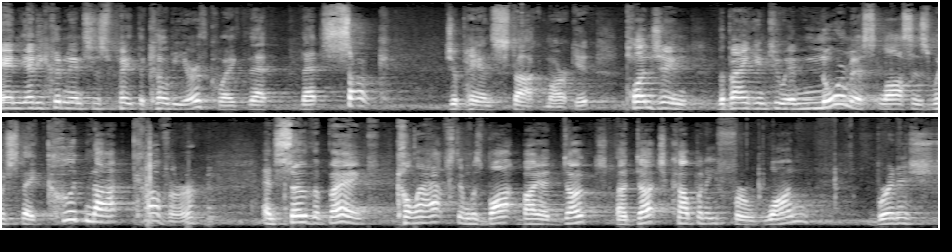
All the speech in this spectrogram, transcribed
and yet he couldn't anticipate the Kobe earthquake that, that sunk Japan's stock market, plunging the bank into enormous losses which they could not cover. And so the bank collapsed and was bought by a Dutch, a Dutch company for one British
